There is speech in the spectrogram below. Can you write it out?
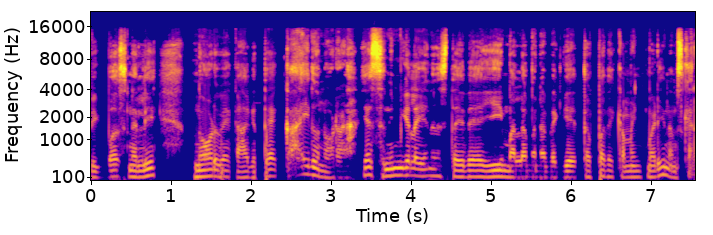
ಬಿಗ್ ಬಾಸ್ನಲ್ಲಿ ನೋಡಬೇಕಾಗತ್ತೆ. ಕಾಯ್ದು ನೋಡೋಣ. ಎಸ್ ನಿಮಗೆಲ್ಲ ಏನು ಅನಿಸ್ತಾ ಇದೆ ಈ ಮಲ್ಲಮ್ಮನ ಬಗ್ಗೆ ತಪ್ಪದೆ ಕಮೆಂಟ್ ಮಾಡಿ. ನಮಸ್ಕಾರ.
